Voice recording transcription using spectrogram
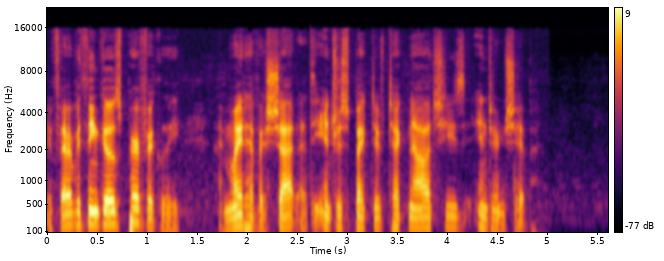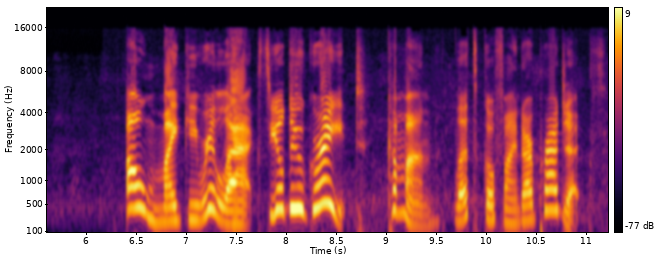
If everything goes perfectly, I might have a shot at the Introspective Technologies internship. Oh, Mikey, relax. You'll do great. Come on, let's go find our projects.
